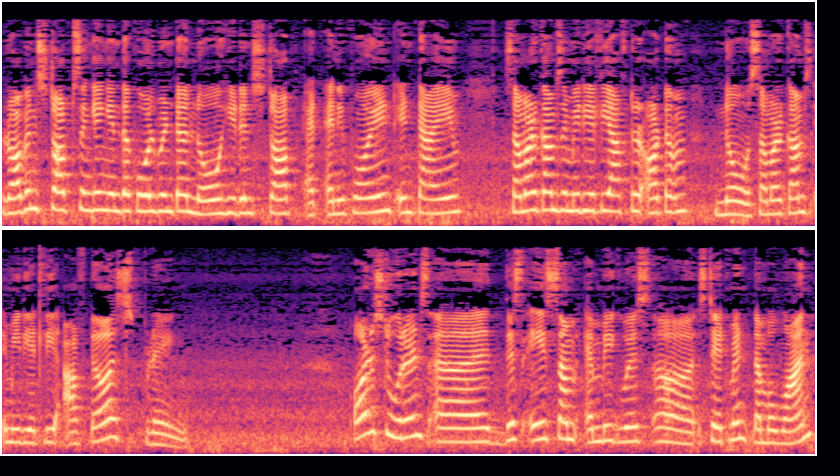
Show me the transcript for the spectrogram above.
Robin stopped singing in the cold winter, no he didn't stop at any point in time. Summer comes immediately after autumn, no summer comes immediately after spring. Or students, uh, this is some ambiguous uh, statement number one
